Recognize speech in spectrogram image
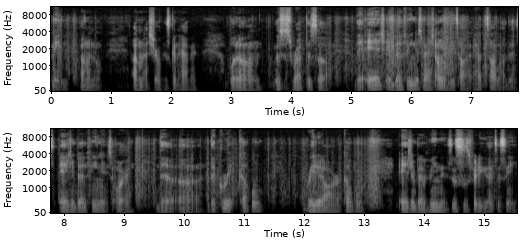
maybe. I don't know. I'm not sure what's gonna happen. But um, let's just wrap this up the Edge and Beth Phoenix match. I don't really talk have to talk about this. Edge and Beth Phoenix or the uh the Grit couple, rated R couple, Edge and Beth Phoenix. This was pretty good to see.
